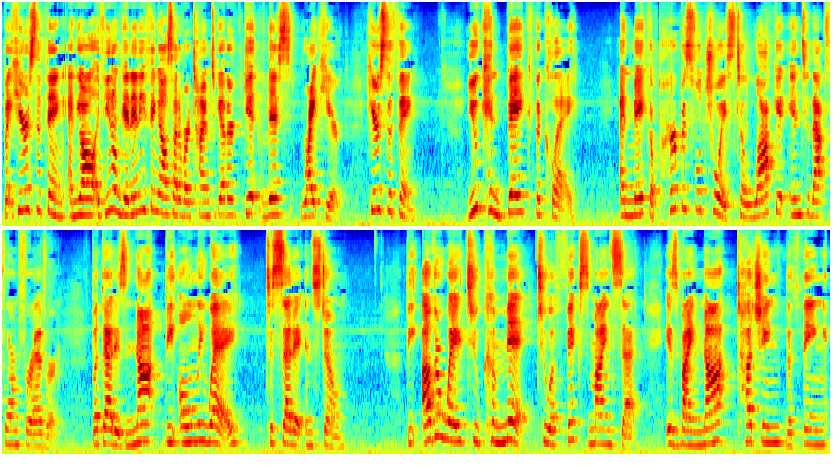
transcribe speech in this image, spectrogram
But here's the thing, and y'all, if you don't get anything else out of our time together, get this right here. Here's the thing you can bake the clay and make a purposeful choice to lock it into that form forever, but that is not the only way to set it in stone. The other way to commit to a fixed mindset is by not touching the thing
